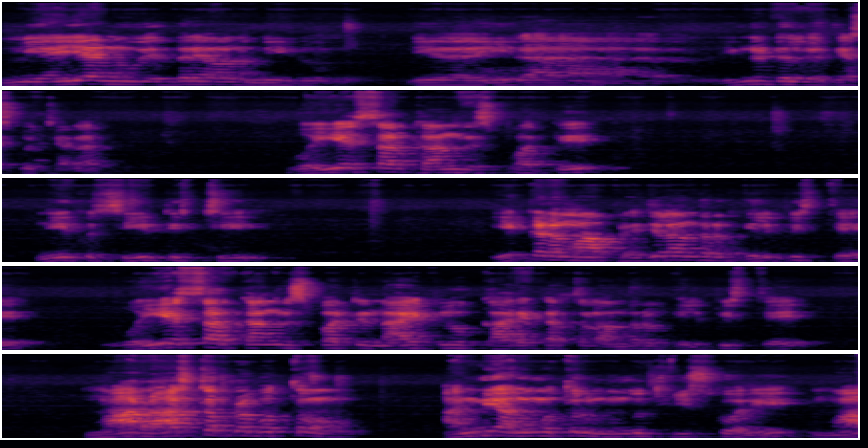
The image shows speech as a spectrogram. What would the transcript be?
మీ అయ్యా నువ్వు ఇద్దరేమన్నా మీరు ఇన్నిటల్గా తీసుకొచ్చారా? వైఎస్ఆర్ కాంగ్రెస్ పార్టీ నీకు సీట్ ఇచ్చి ఇక్కడ మా ప్రజలందరూ గెలిపిస్తే వైఎస్ఆర్ కాంగ్రెస్ పార్టీ నాయకులు కార్యకర్తలు అందరూ గెలిపిస్తే మా రాష్ట్ర ప్రభుత్వం అన్ని అనుమతులు ముందు తీసుకొని మా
